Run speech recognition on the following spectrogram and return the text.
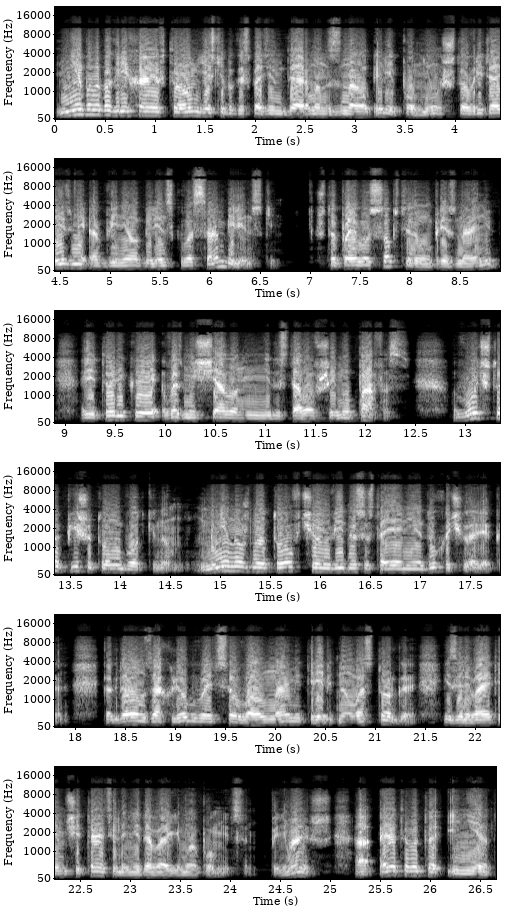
Не было бы греха и в том, если бы господин Дерман знал или помнил, что в риторизме обвинял Белинского сам Белинский что, по его собственному признанию, риторикой возмещал он недостававший ему пафос. Вот что пишет он Боткину. «Мне нужно то, в чем видно состояние духа человека, когда он захлебывается волнами трепетного восторга и заливает им читателя, не давая ему опомниться. Понимаешь? А этого-то и нет,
